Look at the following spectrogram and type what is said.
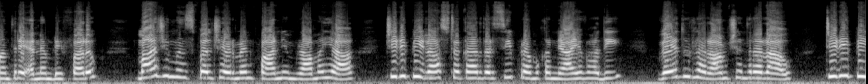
మంత్రి ఎన్ఎండి ఫరూక్ మాజీ municipal chairman Panyam Ramaiah TDP రాష్ట్ర కార్యదర్శి ప్రముఖ న్యాయవాది వేదుర్ల రామచంద్రరావు టీడీపీ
